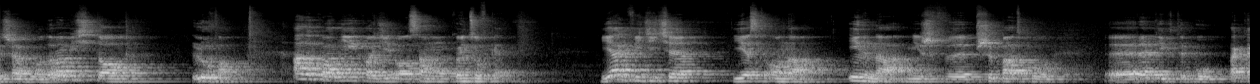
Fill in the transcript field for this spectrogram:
który trzeba było dorobić, to lufa. A dokładniej chodzi o samą końcówkę. Jak widzicie, jest ona inna niż w przypadku e, replik typu AK.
